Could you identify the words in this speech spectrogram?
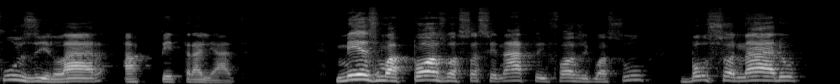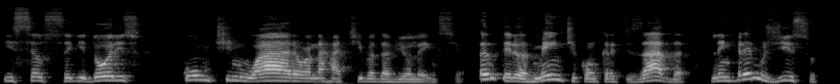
fuzilar a petralhada. Mesmo após o assassinato em Foz do Iguaçu, Bolsonaro e seus seguidores continuaram a narrativa da violência, anteriormente concretizada, lembremos disso,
